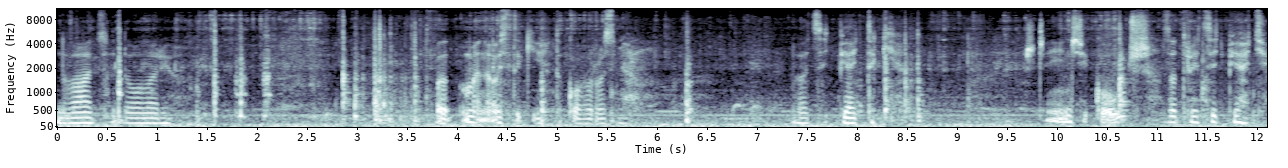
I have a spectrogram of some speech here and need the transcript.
20 доларів. У мене ось такі такого розміру. 25 такі. Ще інший коуч за 35.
